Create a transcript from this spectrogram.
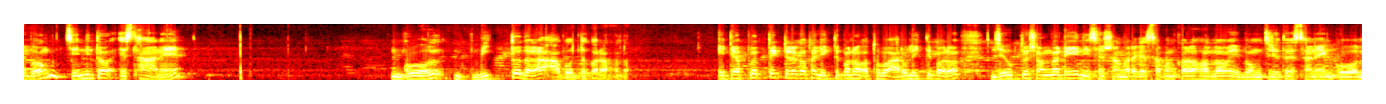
এবং চিহ্নিত স্থানে গোল বৃত্ত দ্বারা আবদ্ধ করা হলো। এটা প্রত্যেকটার কথা লিখতে পারো অথবা আরও লিখতে পারো। যে উক্ত সংখ্যাটি নিচের সংজ্ঞাটাকে স্থাপন করা হলো এবং চিহ্নিত স্থানে গোল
